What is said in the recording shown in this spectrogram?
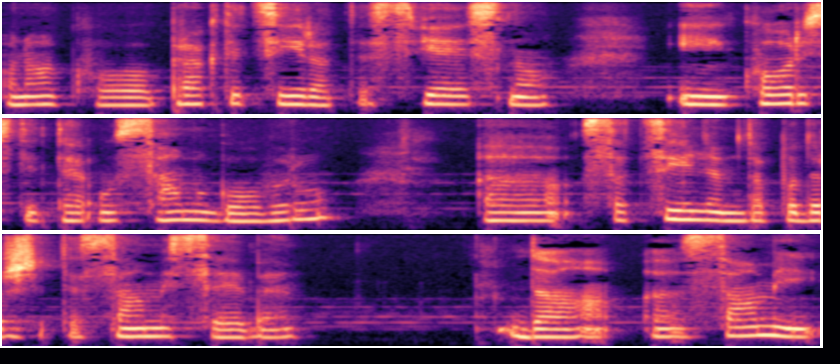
onako prakticirate svjesno i koristite u samogovoru sa ciljem da podržite sami sebe, da sami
